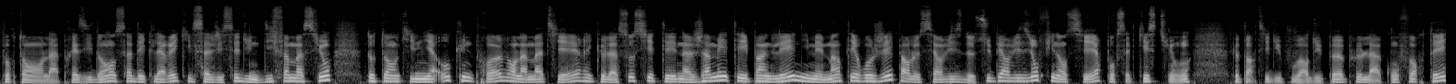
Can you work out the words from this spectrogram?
Pourtant, la présidence a déclaré qu'il s'agissait d'une diffamation, d'autant qu'il n'y a aucune preuve en la matière et que la société n'a jamais été épinglée ni même interrogée par le service de supervision financière pour cette question. Le parti du pouvoir du peuple peuple l'a conforté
